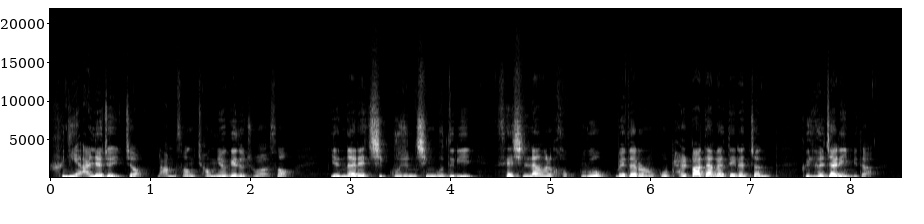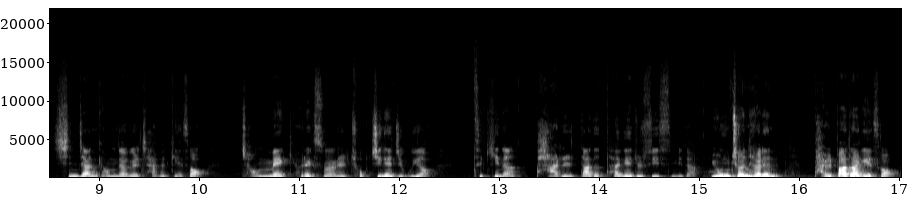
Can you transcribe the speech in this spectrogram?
흔히 알려져 있죠. 남성 정력에도 좋아서 옛날에 직구준 친구들이 새 신랑을 거꾸로 매달아 놓고 발바닥을 때렸던 그 혈자리입니다. 신장 경락을 자극해서 정맥 혈액순환을 촉진해주고요. 특히나 발을 따뜻하게 해줄 수 있습니다. 용천혈은 발바닥에서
